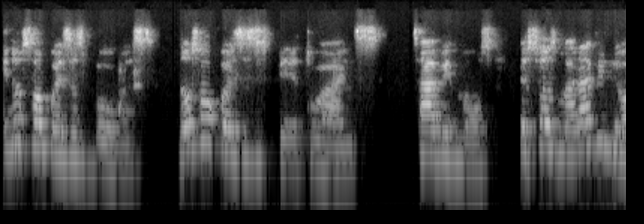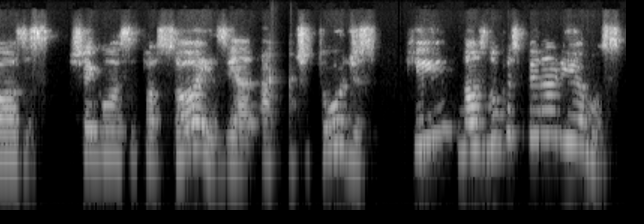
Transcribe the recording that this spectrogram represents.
E não são coisas boas, não são coisas espirituais. Sabe, irmãos? Pessoas maravilhosas chegam a situações e a atitudes que nós nunca esperaríamos.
